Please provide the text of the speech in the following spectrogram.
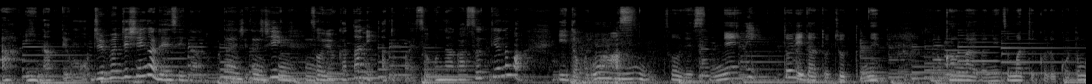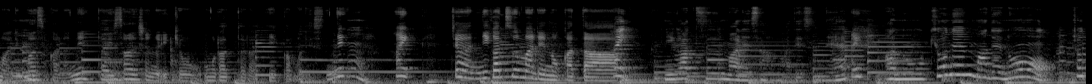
あいいなって思う。自分自身が冷静になるのも大事だし、うんうんうんうん。そういう方にアドバイスを促すっていうのがいいと思います。うんうんそうですね。一人だとちょっとねあの考えが煮詰まってくることもありますからね、第三者の意見をもらったらいいかもですね、うん。はい。じゃあ2月生まれの方。ははい、2月生まれさんはですね、はい。あの去年までのちょっ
